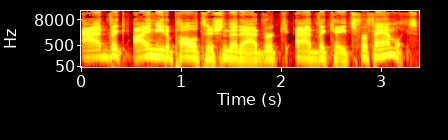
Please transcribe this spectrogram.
"Advocate! I need a politician that advoc- advocates for families."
